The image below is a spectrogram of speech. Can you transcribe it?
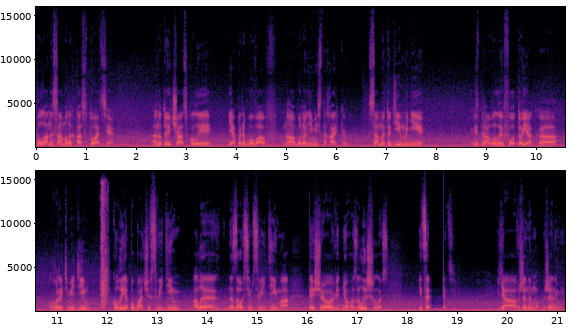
була не сама легка ситуація. А на той час, коли я перебував на обороні міста Харків, саме тоді мені відправили фото, як е, горить мій дім. Коли я побачив свій дім, але не зовсім свій дім, а те, що від нього залишилось, і це п'ять. Я вже не вже не міг.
